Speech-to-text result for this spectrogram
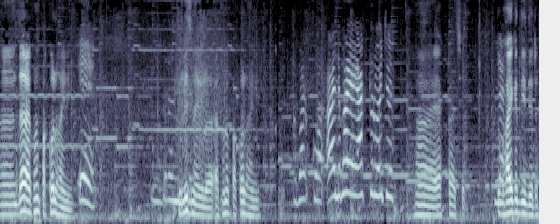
হ্যাঁ দাঁড়া এখন পাকল হয়নি। তুলিস না এগুলো এখনও পাকল হয়নি। আবার আইলে ভাই একটা রয়েছে। হ্যাঁ একটা আছে। তো ভাইকে দিয়ে দে।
